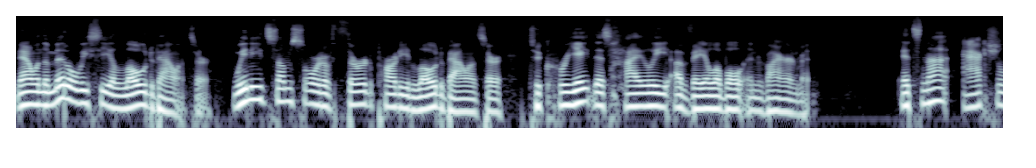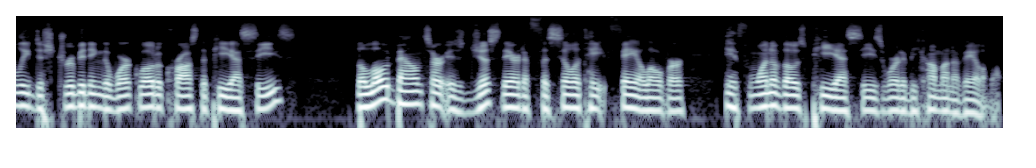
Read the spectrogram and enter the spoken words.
Now in the middle, we see a load balancer. We need some sort of third-party load balancer to create this highly available environment. It's not actually distributing the workload across the PSCs. The load balancer is just there to facilitate failover if one of those PSCs were to become unavailable.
